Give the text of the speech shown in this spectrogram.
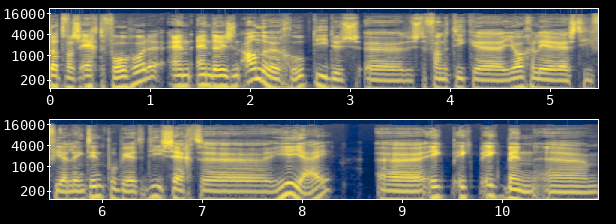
Dat was echt de volgorde. En, en er is een andere groep, die dus, eh, dus de fanatieke yogalerares die via LinkedIn probeert, die zegt, eh, hier jij, eh, ik, ik, ik ben, ehm,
